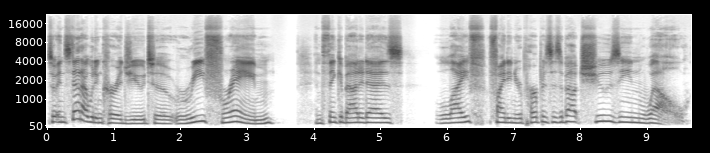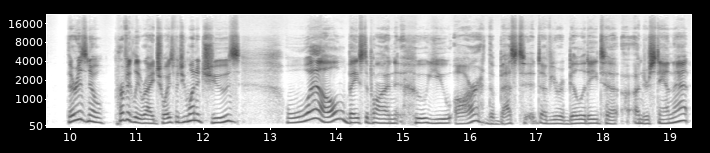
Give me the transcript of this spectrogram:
So instead, I would encourage you to reframe and think about it as life, finding your purpose is about choosing well. There is no perfectly right choice, but you want to choose well based upon who you are, the best of your ability to understand that,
